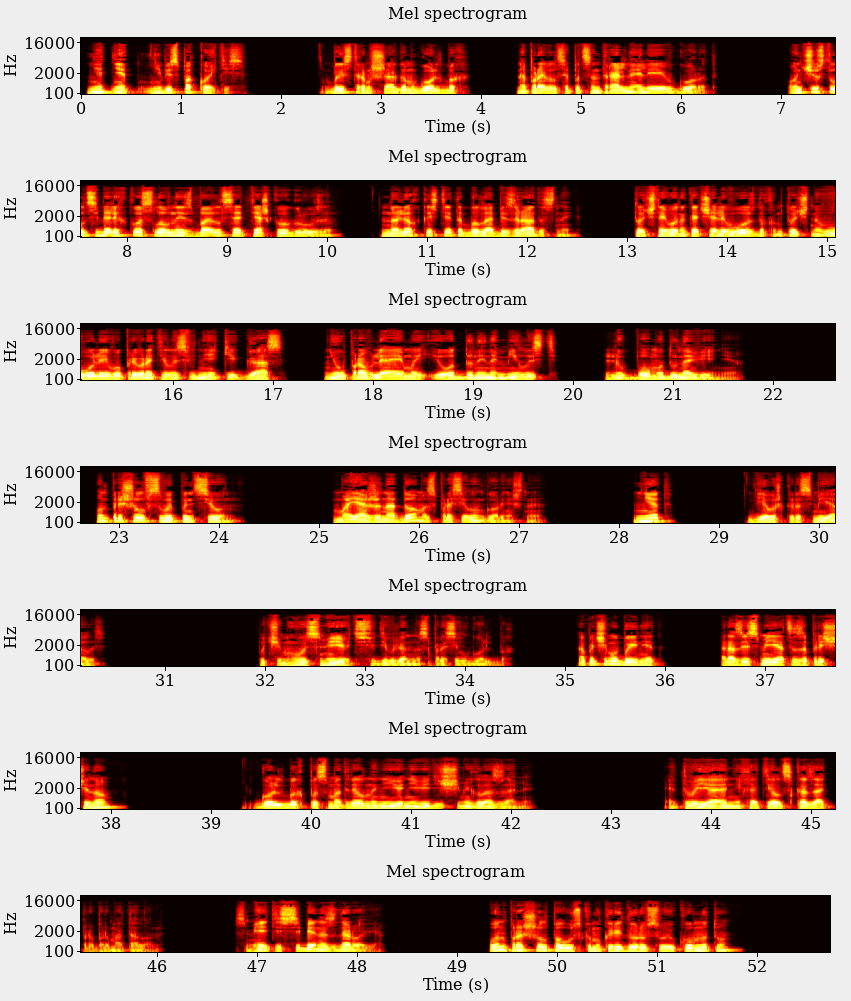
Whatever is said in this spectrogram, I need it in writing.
«Нет-нет, не беспокойтесь». Быстрым шагом Гольдбах направился по центральной аллее в город. Он чувствовал себя легко, словно избавился от тяжкого груза. Но легкость эта была безрадостной. Точно его накачали воздухом, точно воля его превратилась в некий газ, неуправляемый и отданный на милость любому дуновению. Он пришел в свой пансион. «Моя жена дома?» — спросил он горничную. «Нет». Девушка рассмеялась. «Почему вы смеетесь?» — удивленно спросил Гольдбах. «А почему бы и нет? Разве смеяться запрещено?» Гольдбах посмотрел на нее невидящими глазами. «Этого я не хотел сказать», — пробормотал он. «Смейтесь себе на здоровье». Он прошел по узкому коридору в свою комнату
